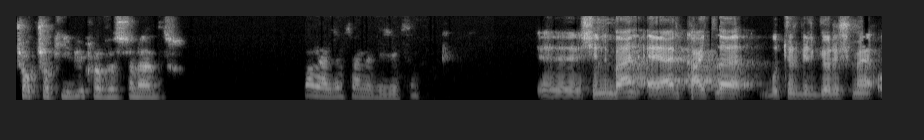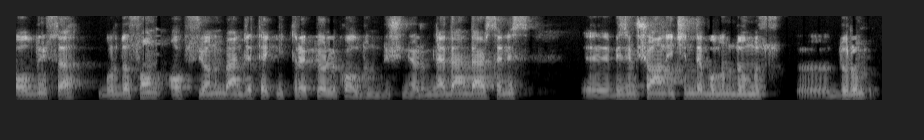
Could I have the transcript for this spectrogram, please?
Çok çok iyi bir profesyoneldir. Soner'cim sen ne diyeceksin? Ee, şimdi ben eğer Kayt'la bu tür bir görüşme olduysa burada son opsiyonun bence teknik direktörlük olduğunu düşünüyorum. Neden derseniz e, bizim şu an içinde bulunduğumuz e, durum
